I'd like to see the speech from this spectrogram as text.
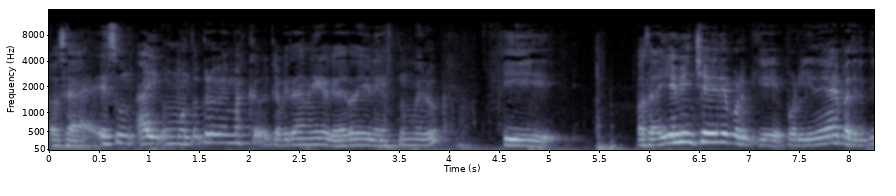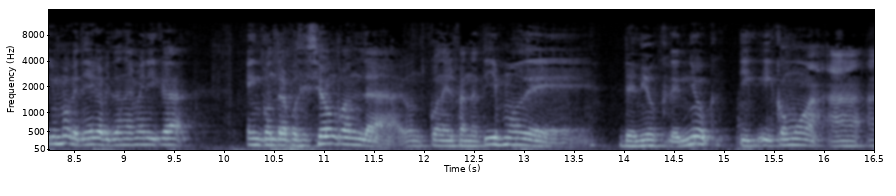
o sea, es un, hay un montón, creo que hay más Cap- Capitán América que Daredevil en este número. Y, o sea, y es bien chévere porque, por la idea de patriotismo que tiene Capitán América en contraposición con la, con, con el fanatismo de, de Nuke. de Nuke y, y cómo a, a,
